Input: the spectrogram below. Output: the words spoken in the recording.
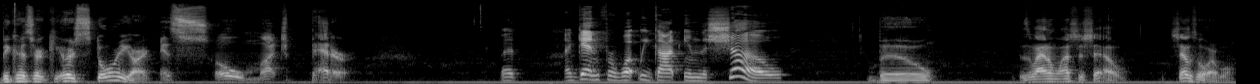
because her her story arc is so much better. But again, for what we got in the show, Boo. This is why I don't watch the show. show's horrible.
